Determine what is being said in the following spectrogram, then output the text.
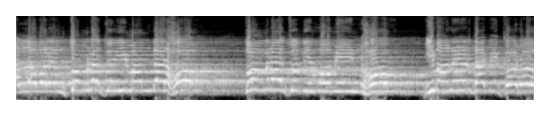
আল্লাহ বলেন, তোমরা যদি ইমানদার হও, তোমরা যদি মমিন হও, ইমানের দাবি করো,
